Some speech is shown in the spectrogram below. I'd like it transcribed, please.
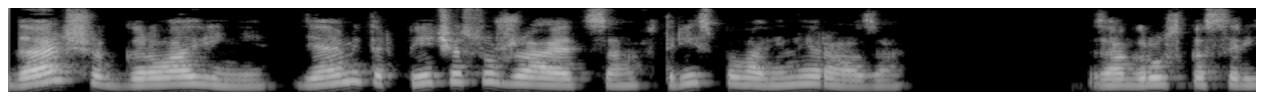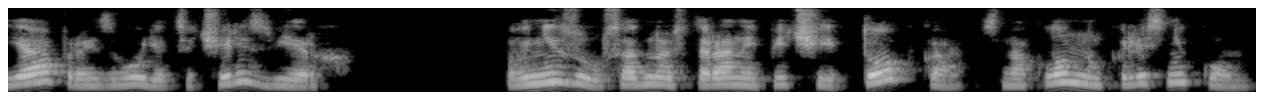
Дальше к горловине диаметр печи сужается в три с половиной раза. Загрузка сырья производится через верх. Внизу с одной стороны печи топка с наклонным колесником,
